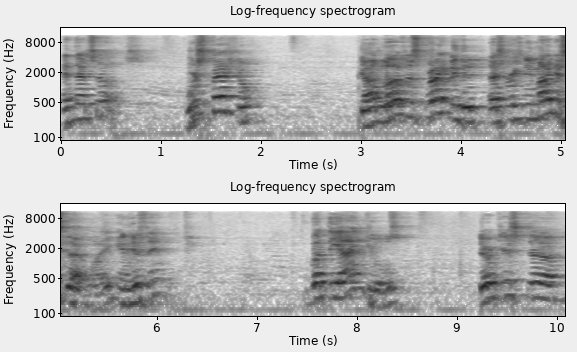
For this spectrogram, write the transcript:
And that's us. We're special. God loves us greatly. That, that's the reason He made us that way in His image. But the angels, they're just, uh,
